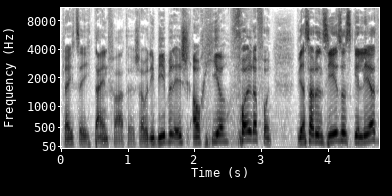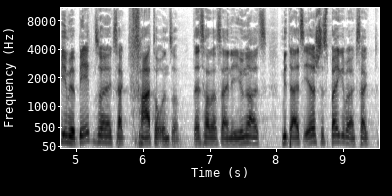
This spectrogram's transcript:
gleichzeitig dein Vater ist. Aber die Bibel ist auch hier voll davon. Was hat uns Jesus gelehrt, wie wir beten sollen? Er hat gesagt, Vater unser. Das hat er seine Jünger als, mit als erstes beigebracht. Er hat gesagt,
